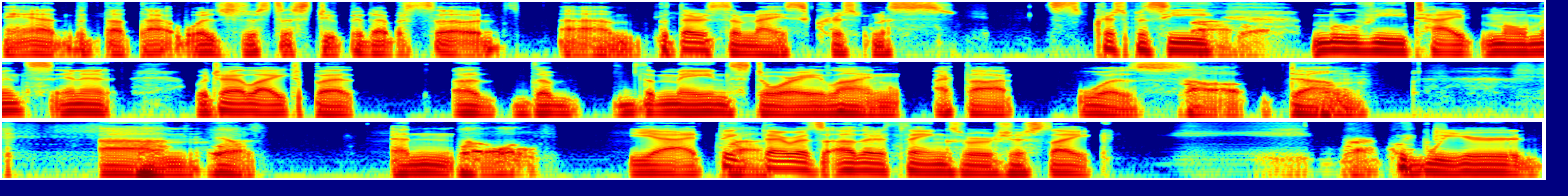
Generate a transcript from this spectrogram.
and thought that was just a stupid episode. Um, but there's some nice Christmas, Christmassy movie type moments in it, which I liked. But uh, the the main storyline I thought was dumb. Um, yeah, and yeah, I think there was other things where it was just like weird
